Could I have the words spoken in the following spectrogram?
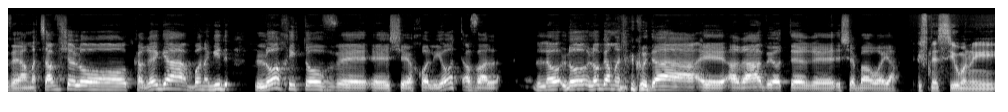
והמצב שלו כרגע, בוא נגיד, לא הכי טוב אה, אה, שיכול להיות, אבל לא, לא, לא גם הנקודה הרעה ביותר שבה הוא היה. לפני סיום אני,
